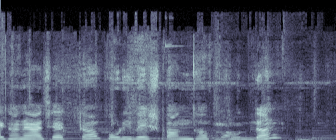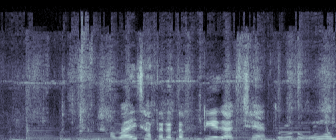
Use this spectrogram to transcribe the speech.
এখানে আছে একটা পরিবেশ বান্ধব উদ্যান। সবাই ছাতা টাতা ফুটিয়ে যাচ্ছে, এত রোদ।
